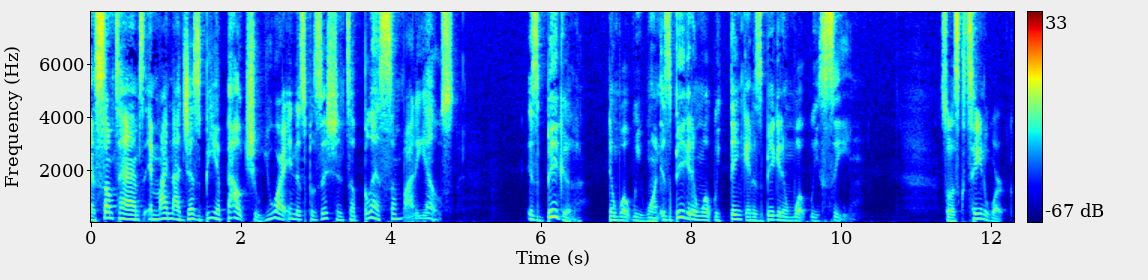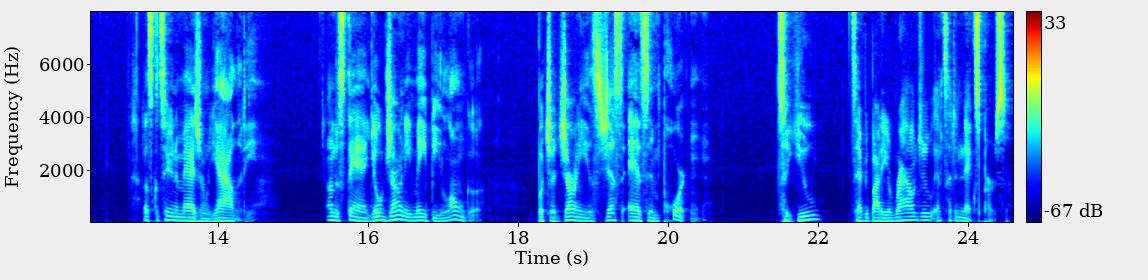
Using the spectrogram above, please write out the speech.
and sometimes it might not just be about you. You are in this position to bless somebody else. It's bigger than what we want, it's bigger than what we think, and it's bigger than what we see. So let's continue to work. Let's continue to imagine reality. Understand your journey may be longer, but your journey is just as important to you, to everybody around you, and to the next person.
